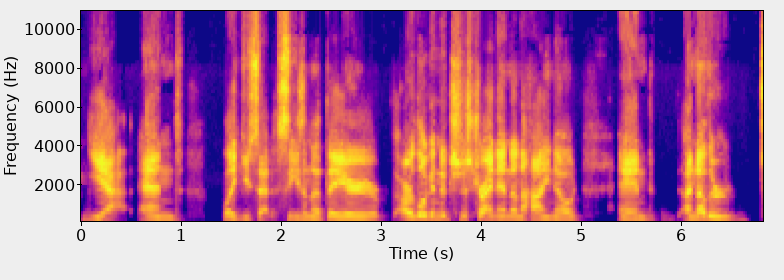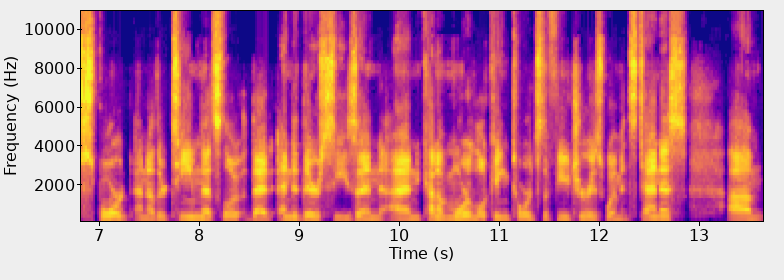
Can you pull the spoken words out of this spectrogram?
Yeah, and like you said, a season that they are, are looking to just try and end on a high note. And another sport, another team that's lo- that ended their season and kind of more looking towards the future is women's tennis. Um,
